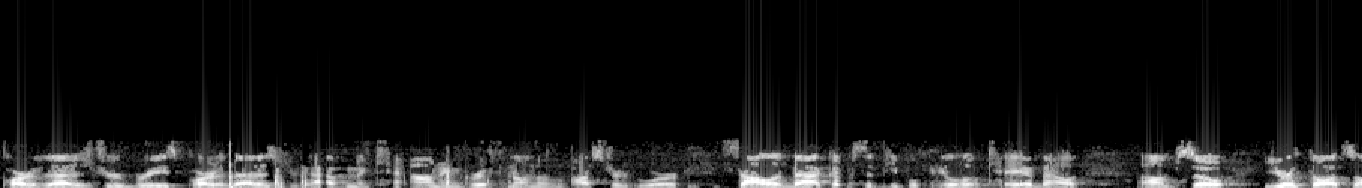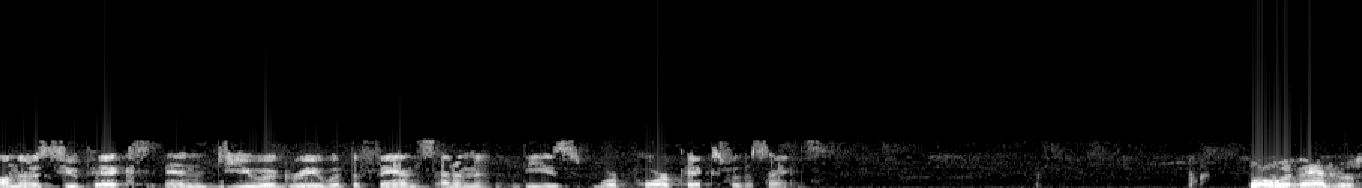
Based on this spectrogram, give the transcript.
part of that is Drew Brees. Part of that is you have McCown and Griffin on the roster who are solid backups that people feel okay about. Um, so, your thoughts on those two picks, and do you agree with the fan sentiment that these were poor picks for the Saints? Well, with Andrus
